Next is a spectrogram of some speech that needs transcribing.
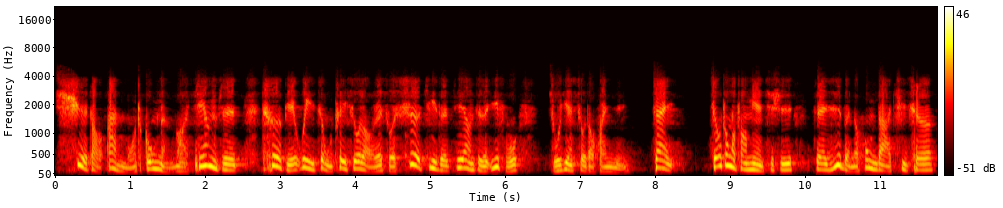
穴道按摩的功能啊，这样子特别为这种退休老人所设计的这样子的衣服，逐渐受到欢迎，在。交通的方面，其实在日本的本田汽车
